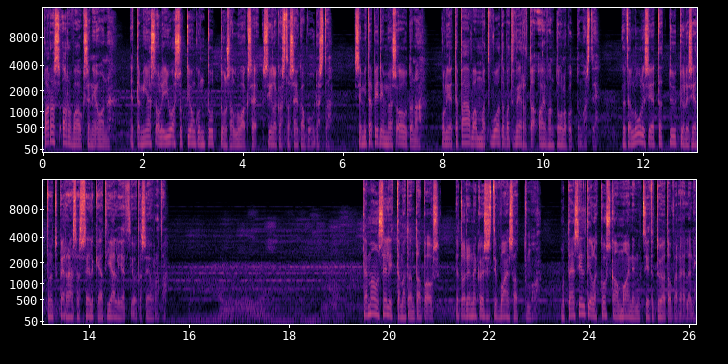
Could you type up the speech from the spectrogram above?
Paras arvaukseni on, että mies oli juossut jonkun tuttunsa luokse silkasta sekavuudesta. Se mitä pidin myös outona, oli että päävammat vuotavat verta aivan tolkuttomasti, joten luulisi, että tyyppi olisi jättänyt peränsä selkeät jäljet, joita seurata. Tämä on selittämätön tapaus ja todennäköisesti vain sattumaa, mutta en silti ole koskaan maininnut siitä työtovereilleni.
